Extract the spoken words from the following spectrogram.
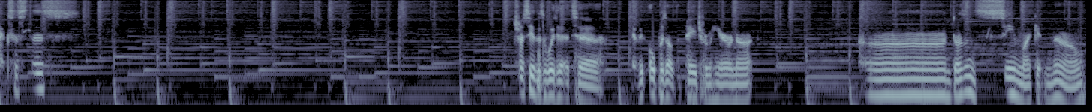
access this? Try to see if there's a way to, to if it opens up the page from here or not. Uh, doesn't seem like it. No.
